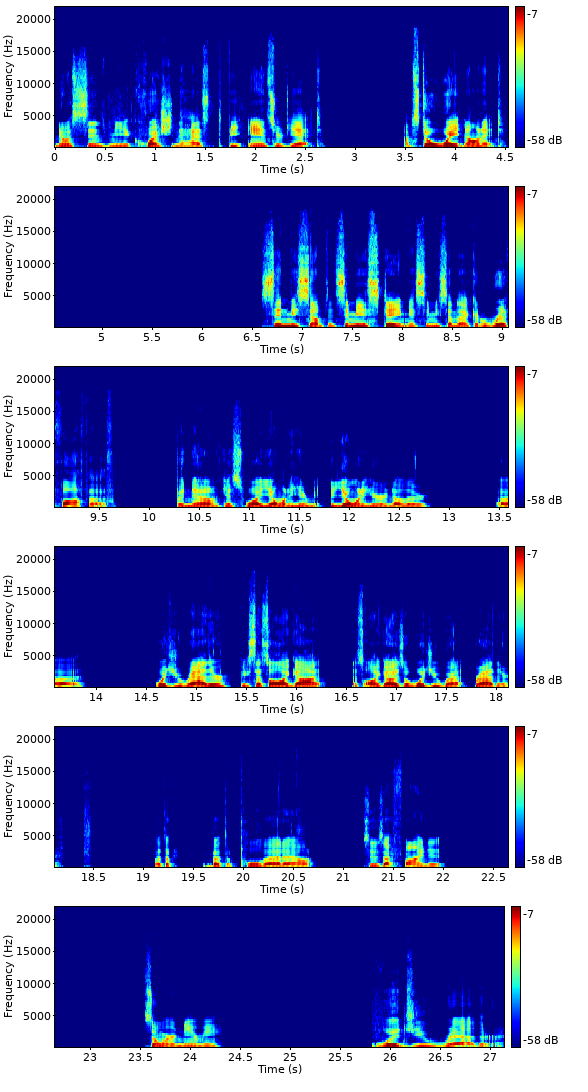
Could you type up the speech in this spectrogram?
No one sends me a question that has to be answered yet. I'm still waiting on it. Send me something. Send me a statement. Send me something I could riff off of. But no, guess what? Y'all want to hear me? Y'all want to hear another? Uh, would you rather? Because that's all I got. That's all I got is a would you ra- rather. About to about to pull that out as soon as I find it somewhere near me. Would you rather?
